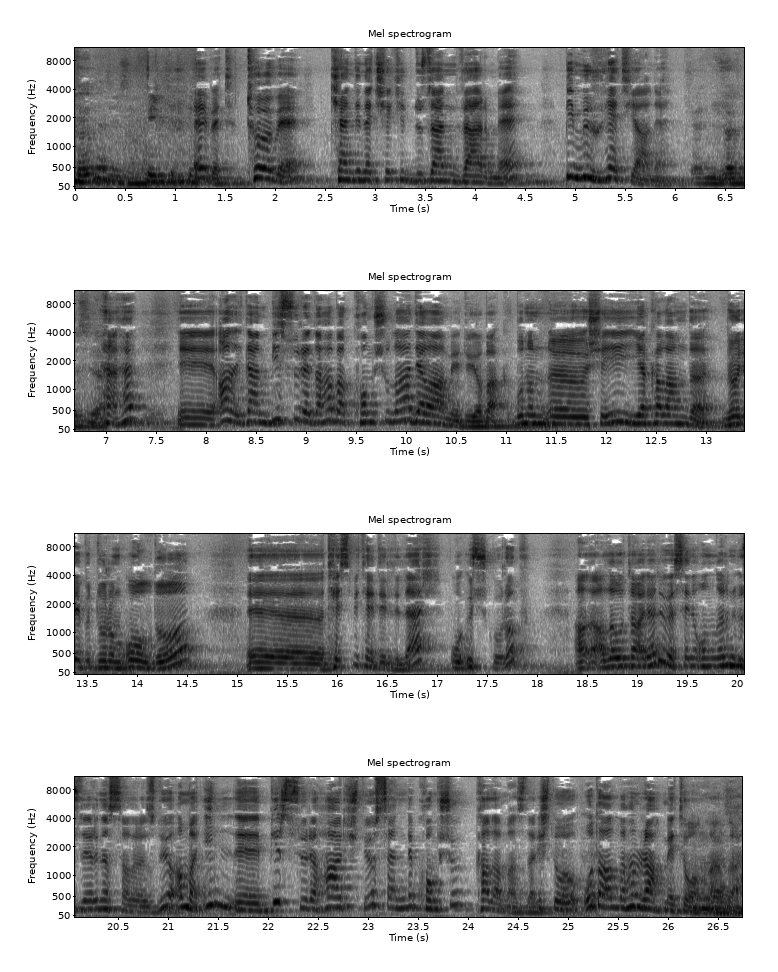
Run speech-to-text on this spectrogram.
Tövbe. Evet, tövbe, kendine çeki düzen verme, bir mühlet yani. Ee, yani bir süre daha bak komşuluğa devam ediyor. Bak bunun e, şeyi yakalandı. Böyle bir durum oldu. E, tespit edildiler o üç grup. Allahu Teala diyor seni onların üzerine salarız diyor ama il, e, bir süre hariç diyor seninle komşu kalamazlar. İşte o, o da Allah'ın rahmeti onlarla.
